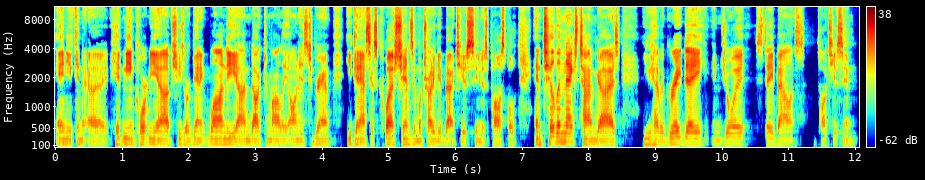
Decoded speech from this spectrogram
and you can uh, hit me and Courtney up. She's Organic Blondie. I'm Dr. Motley on Instagram. You can ask us questions, and we'll try to get back to you as soon as possible. Until the next time, guys, you have a great day. Enjoy it. Stay balanced. Talk to you soon.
